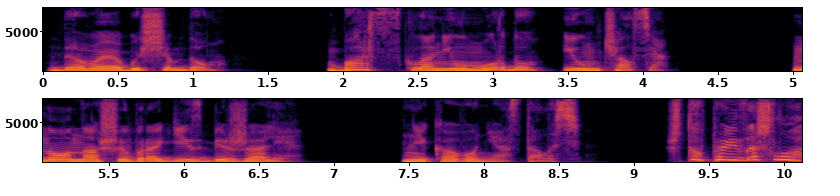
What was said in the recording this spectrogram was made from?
«Давай обыщем дом». Барс склонил морду и умчался. Но наши враги сбежали. Никого не осталось. «Что произошло?»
